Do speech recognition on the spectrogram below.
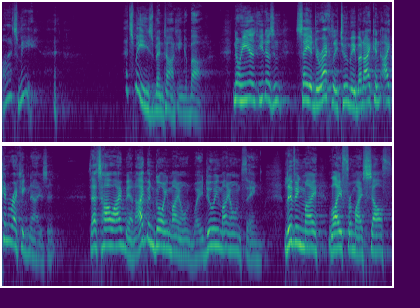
Oh, that's me. that's me he's been talking about. No, he, he doesn't say it directly to me, but I can, I can recognize it. That's how I've been. I've been going my own way, doing my own thing, living my life for myself,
